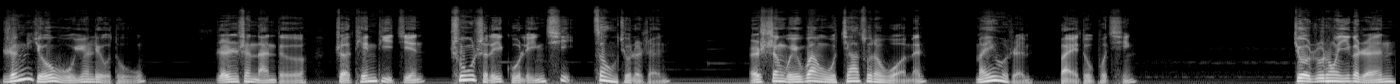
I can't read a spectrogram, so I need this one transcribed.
人有五运六毒，人生难得，这天地间。初始的一股灵气造就了人，而身为万物家族的我们，没有人百毒不侵。就如同一个人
